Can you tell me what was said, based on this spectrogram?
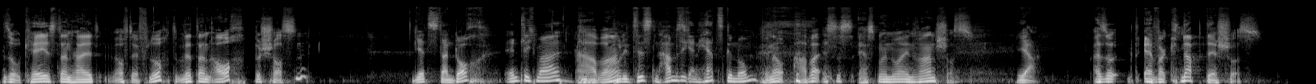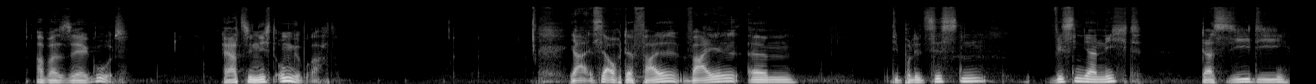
So, Kay ist dann halt auf der Flucht, wird dann auch beschossen. Jetzt dann doch, endlich mal. Die Aber- Polizisten haben sich ein Herz genommen. Genau, aber es ist erstmal nur ein Warnschuss. Ja. Also er war knapp der Schuss, aber sehr gut. Er hat sie nicht umgebracht. Ja, ist ja auch der Fall, weil ähm, die Polizisten wissen ja nicht, dass sie die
